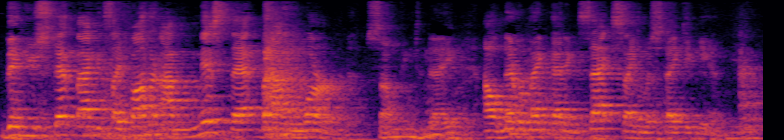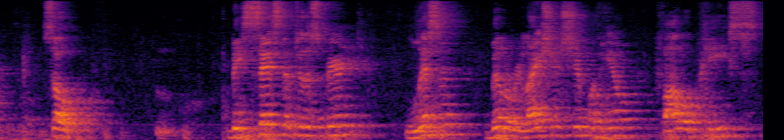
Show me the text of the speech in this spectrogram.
then you step back and say, Father, I missed that, but I learned something today. I'll never make that exact same mistake again. So be sensitive to the Spirit, listen, build a relationship with Him, follow peace,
